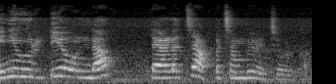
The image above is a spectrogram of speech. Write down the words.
ഇനി ഉരുട്ടിയ ഉണ്ട തിളച്ച അപ്പച്ചമ്പി വെച്ച് കൊടുക്കാം.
